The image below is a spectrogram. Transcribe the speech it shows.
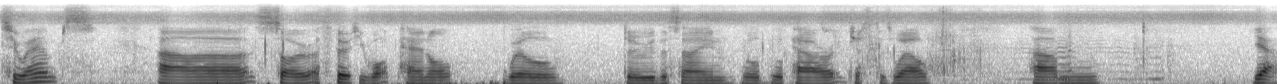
2 amps. Uh, so a 30 watt panel will do the same, will, will power it just as well. Um, yeah,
